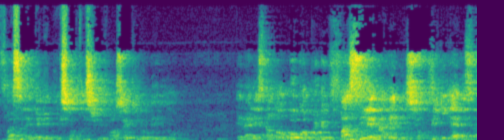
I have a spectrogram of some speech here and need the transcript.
Voici les bénédictions qui suivront ceux qui obéiront. Et la liste est encore beaucoup plus longue. Voici les malédictions. C'est qui qui a dit ça?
